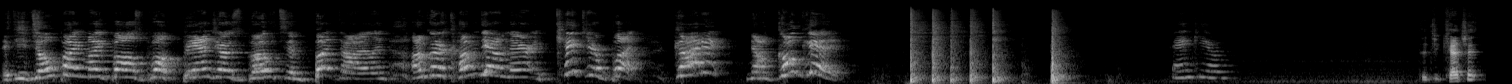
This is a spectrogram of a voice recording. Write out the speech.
If you don't buy Mike Ball's book, Banjos, Boats, and Butt Dialing, I'm going to come down there and kick your butt. Got it? Now go get it. Thank you. Did you catch it?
